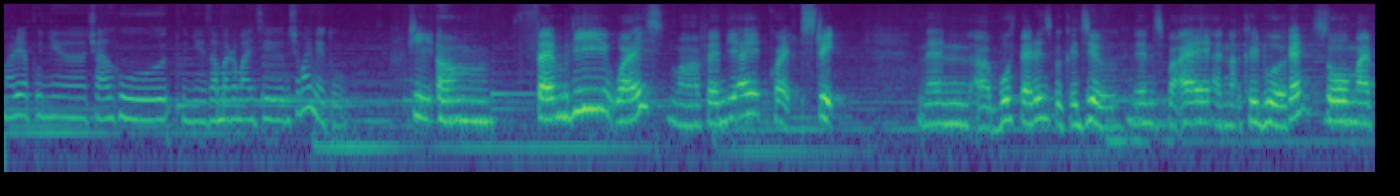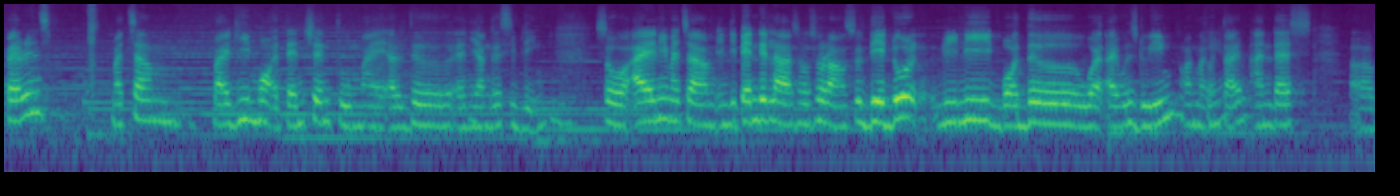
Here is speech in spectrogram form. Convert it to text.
Maria punya childhood, punya zaman remaja, macam mana tu? Okay, um, family wise, my family I quite strict then uh, both parents bekerja. Then sebab I anak kedua kan. So my parents macam bagi more attention to my elder and younger sibling. So I ni macam independent lah seorang-seorang. So they don't really bother what I was doing on my okay. own time unless uh,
